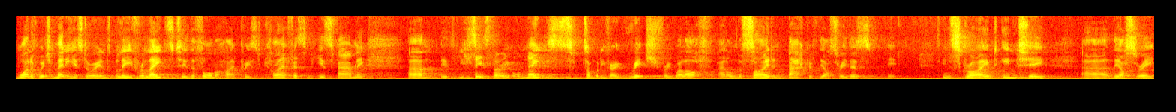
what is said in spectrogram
one of which many historians believe relates to the former high priest Caiaphas and his family, um, it, you can see it's very ornate, it's somebody very rich, very well off, and on the side and back of the ossuary there's inscribed into uh, the ossuary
